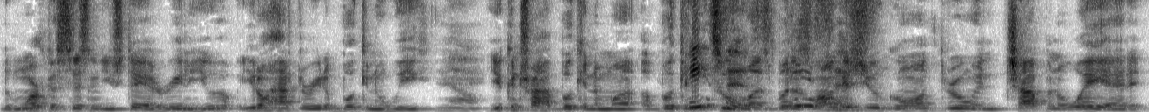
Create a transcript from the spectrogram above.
the more consistent you stay at reading, you you don't have to read a book in a week. No. You can try a book in a month, a book in Pieces, two months, but as long as you're going through and chopping away at it,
